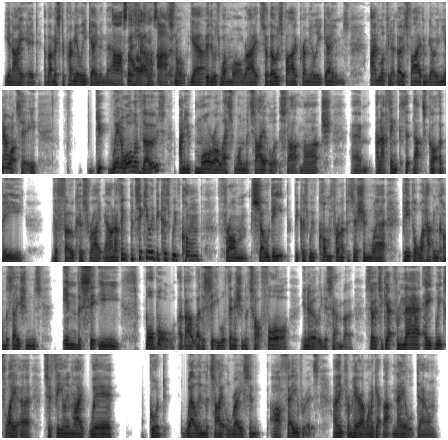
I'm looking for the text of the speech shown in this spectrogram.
United. Have I missed a Premier League game in there? Arsenal. Arsenal. Arsenal. Yeah, there was one more, right? So those five Premier League games, I'm looking at those five and going, you know what, City? Do, win all of those and you've more or less won the title at the start of March. Um, and I think that that's got to be the focus right now. And I think particularly because we've come from so deep, because we've come from a position where people were having conversations in the city bubble about whether City will finish in the top four in early December. So to get from there eight weeks later to feeling like we're good, well in the title race and our favourites. I think from here, I want to get that nailed down.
